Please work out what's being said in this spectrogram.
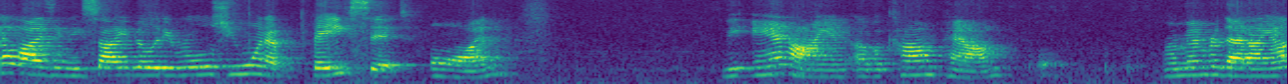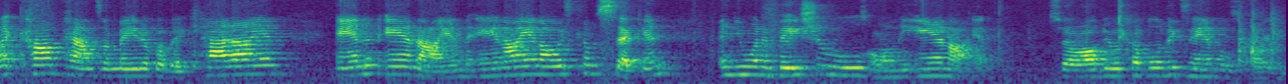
analyzing these solubility rules, you want to base it on the anion of a compound. Remember that ionic compounds are made up of a cation and an anion. The anion always comes second, and you want to base your rules on the anion. So I'll do a couple of examples for you.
